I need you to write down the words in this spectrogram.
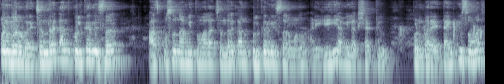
पण बरोबर आहे. चंद्रकांत कुलकर्णी सर आजपासून आम्ही तुम्हाला चंद्रकांत कुलकर्णी सर म्हणून आणि हेही आम्ही लक्षात ठेवू. पण बरं आहे. थँक्यू सो मच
